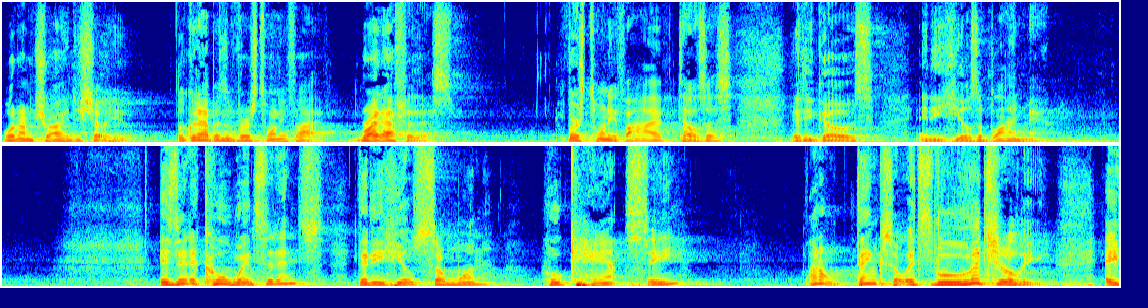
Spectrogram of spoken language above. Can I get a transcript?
what I'm trying to show you? Look what happens in verse 25, right after this. Verse 25 tells us that he goes and he heals a blind man. Is it a coincidence that he heals someone who can't see? I don't think so. It's literally a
